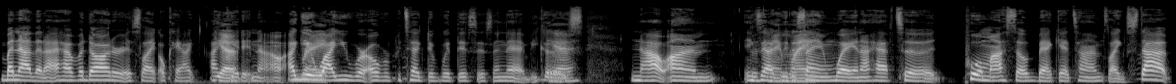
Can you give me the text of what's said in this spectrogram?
But now that I have a daughter, it's like, okay, I, I Yeah. get it now. I get Right. why you were overprotective with this, this, and that because Yeah. now I'm exactly same the same way, and I have to pull myself back at times. Like, stop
